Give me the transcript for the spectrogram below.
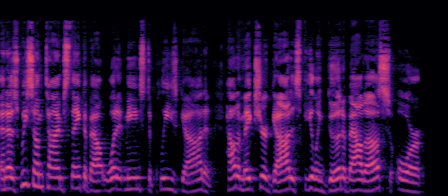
And as we sometimes think about what it means to please God and how to make sure God is feeling good about us, or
